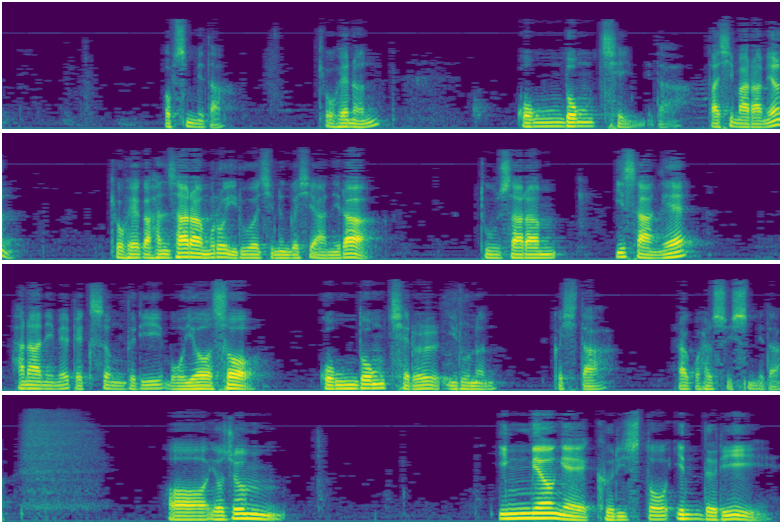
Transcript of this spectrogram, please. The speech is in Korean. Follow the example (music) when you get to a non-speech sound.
없습니다. 교회는 공동체입니다. 다시 말하면 교회가 한 사람으로 이루어지는 것이 아니라 두 사람 이상의 하나님의 백성들이 모여서 공동체를 이루는 것이다. 라고 할 수 있습니다. 어, 요즘 익명의 그리스도인들이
